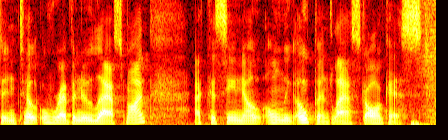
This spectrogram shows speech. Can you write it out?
in total revenue last month. A casino only opened last August.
